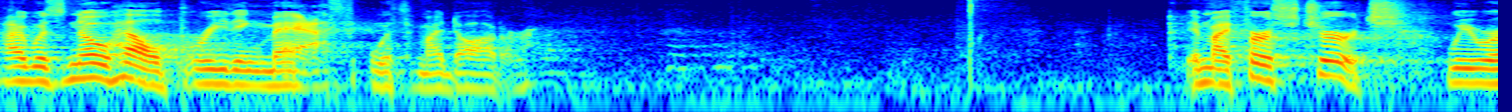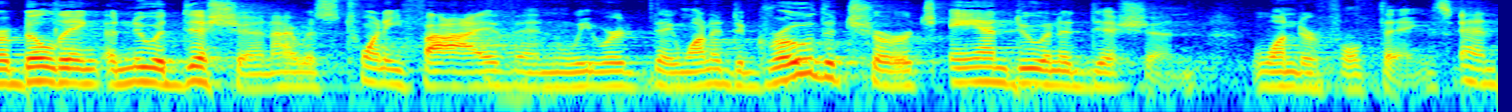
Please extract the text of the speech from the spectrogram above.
I was no help reading math with my daughter. In my first church, we were building a new addition. I was 25, and we were, they wanted to grow the church and do an addition wonderful things. And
